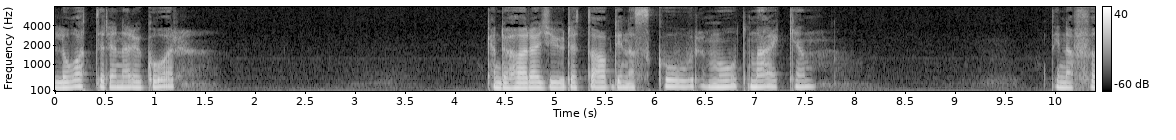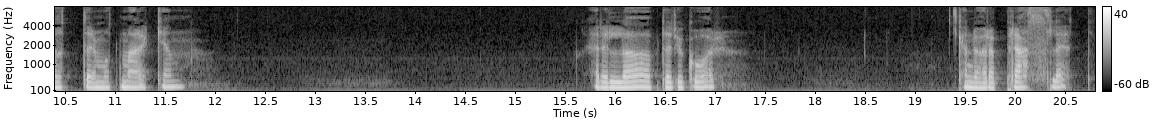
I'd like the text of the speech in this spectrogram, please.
Låter det när du går? Kan du höra ljudet av dina skor mot marken? Dina fötter mot marken? Är det löv där du går? Kan du höra prasslet?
